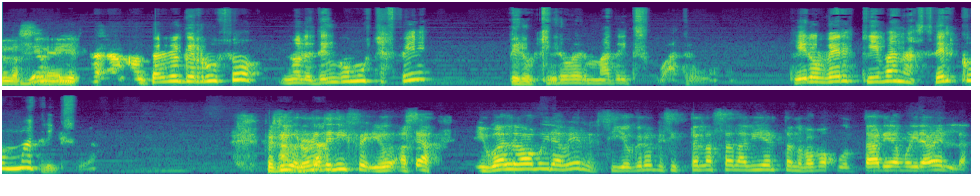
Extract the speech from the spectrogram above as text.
los cines abiertos. al contrario que Russo, no le tengo mucha fe, pero quiero ver Matrix 4. Quiero ver qué van a hacer con Matrix. Pero sí, no le tenéis fe. o sea, igual lo vamos a ir a ver. Si yo creo que si está en la sala abierta, nos vamos a juntar y vamos a ir a verla.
